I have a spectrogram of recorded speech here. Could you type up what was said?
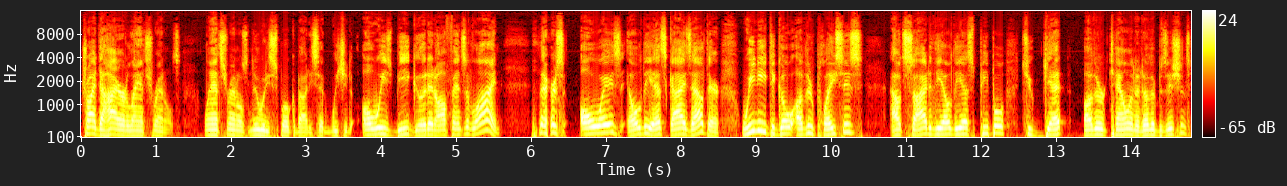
tried to hire Lance Reynolds. Lance Reynolds knew what he spoke about. He said, We should always be good at offensive line. There's always LDS guys out there. We need to go other places outside of the LDS people to get other talent at other positions,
